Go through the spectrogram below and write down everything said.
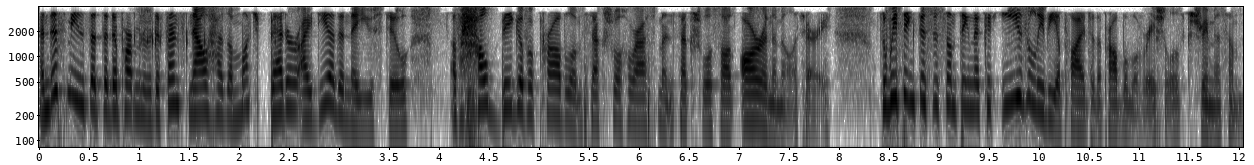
And this means that the Department of Defense now has a much better idea than they used to of how big of a problem sexual harassment and sexual assault are in the military. So we think this is something that could easily be applied to the problem of racial extremism.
